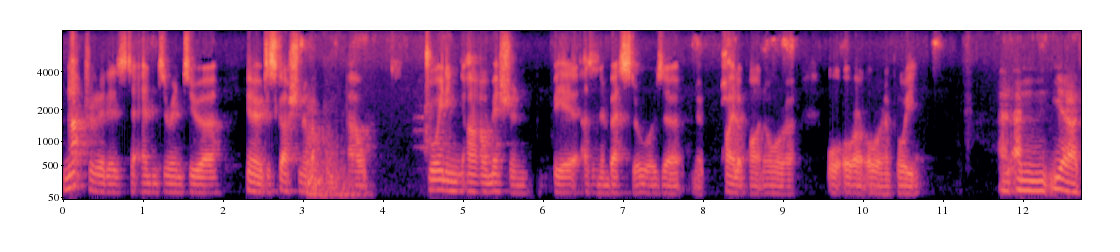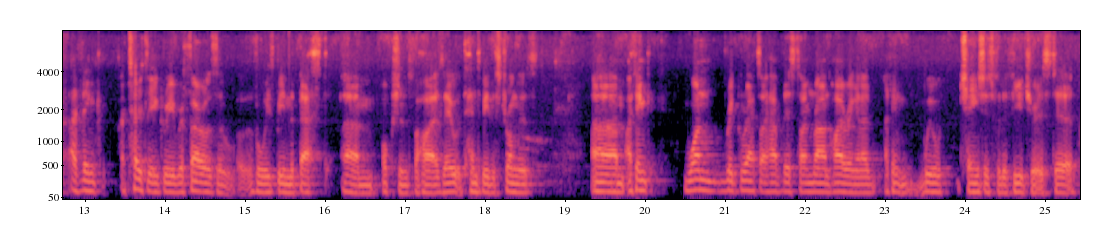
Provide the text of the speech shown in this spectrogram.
natural it is to enter into a you know, discussion about joining our mission, be it as an investor or as a you know, pilot partner or a or, or, or an employee. And, and yeah, I think I totally agree. Referrals have, have always been the best um, options for hires. They tend to be the strongest. Um, I think one regret I have this time around hiring, and I, I think we'll change this for the future, is to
